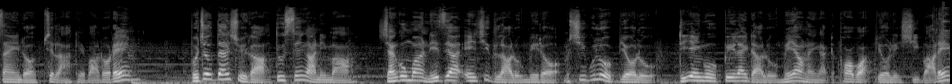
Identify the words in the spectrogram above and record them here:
ဆိုင်တော်ဖြစ်လာခဲ့ပါတော့တယ်။ ဗိုလ်ချုပ်တန်းရွှေကသူ့စင်းကာနီမှာရန်ကုန်မှာနေစရာအိမ်ရှိသလားလို့မေးတော့မရှိဘူးလို့ပြောလို့ဒီအိမ်ကိုပေးလိုက်တာလို့မင်းအောင်လှိုင်ကတဖွာဖွာပြောလို့ရှိပါတယ်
